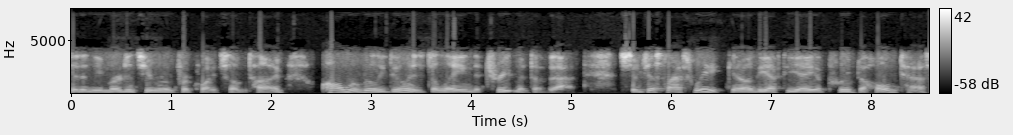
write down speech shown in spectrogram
sit in the emergency room for quite some time, all we're really doing is delaying the treatment of that. So just last week, you know, the FDA approved a home test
